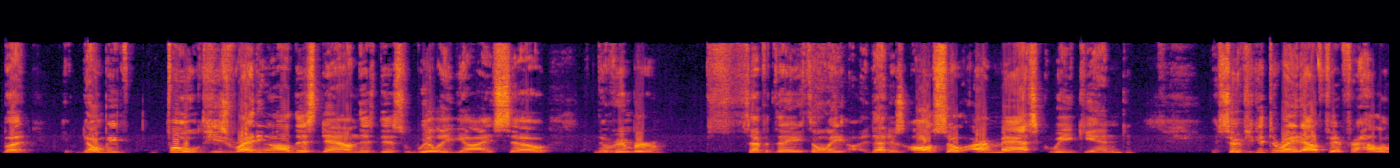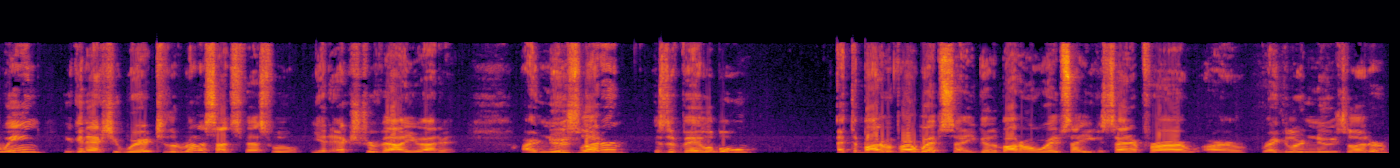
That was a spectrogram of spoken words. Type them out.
But don't be fooled. He's writing all this down. This this Willie guy. So November 7th and 8th only. That is also our mask weekend. So if you get the right outfit for Halloween, you can actually wear it to the Renaissance Festival, get extra value out of it. Our newsletter is available at the bottom of our website. You go to the bottom of our website, you can sign up for our, our regular newsletter.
